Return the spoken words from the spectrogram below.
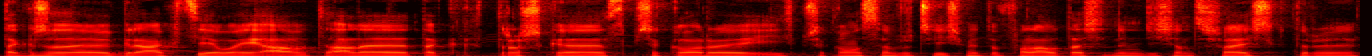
Także gra akcję Way Out, ale tak troszkę z przekory i z przekąsem wrzuciliśmy tu Fallouta 76, który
